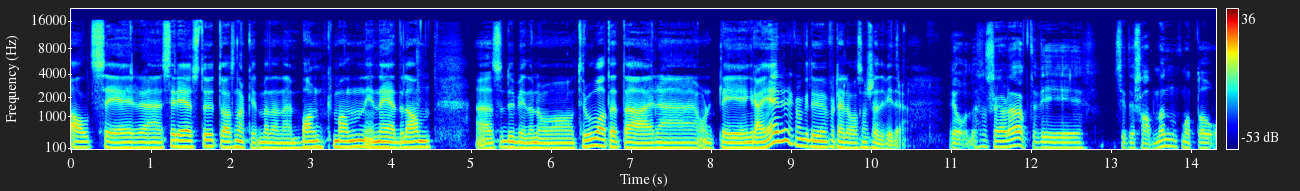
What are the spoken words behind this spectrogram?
alt ser eh, seriøst ut, du har snakket med denne bankmannen i Nederland, eh, så du begynner nå å tro at dette er eh, ordentlige greier. Kan ikke du fortelle hva som skjedde videre? Jo, det som skjer det er at vi sitter sammen på en måte, og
